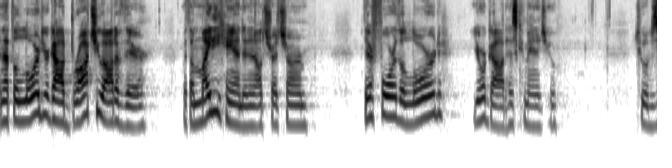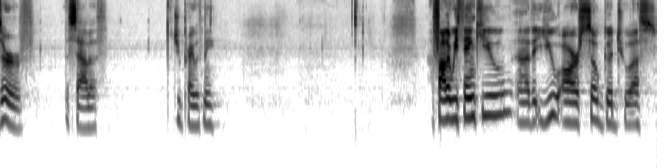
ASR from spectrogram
and that the Lord your God brought you out of there with a mighty hand and an outstretched arm. Therefore, the Lord your God has commanded you to observe the Sabbath. Would you pray with me? Father, we thank you uh, that you are so good to us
